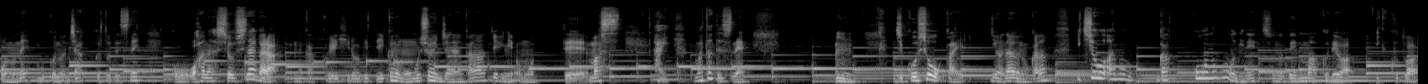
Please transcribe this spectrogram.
このね、僕のジャックとですね、こうお話をしながら、なんか繰り広げていくのも面白いんじゃないかなというふうに思ってます。はい。またですね、うん、自己紹介にはなるのかな？一応、あの、学校の方にね、そのデンマークでは行くことは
